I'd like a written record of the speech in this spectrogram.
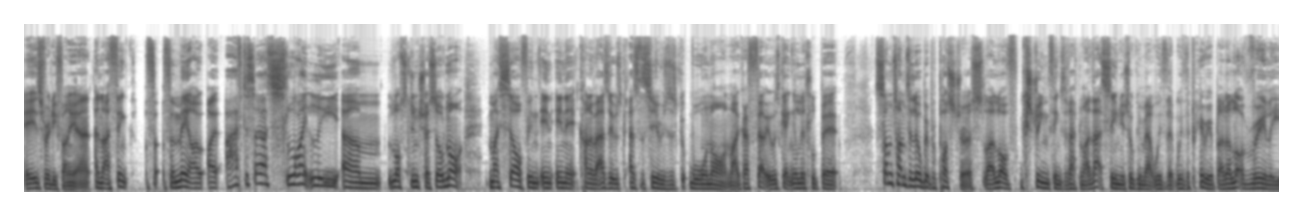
It is really funny, and and I think for, for me, I, I, I have to say I slightly um, lost interest, or not myself in, in, in it, kind of as it was as the series has worn on. Like I felt it was getting a little bit. Sometimes a little bit preposterous, like a lot of extreme things have happened. Like that scene you're talking about with the, with the period blood, a lot of really.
